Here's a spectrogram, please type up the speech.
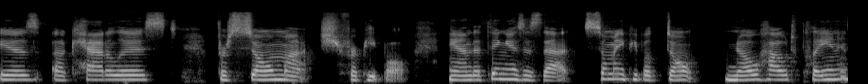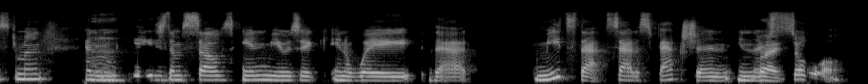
is a catalyst for so much for people. And the thing is, is that so many people don't know how to play an instrument and mm. engage themselves in music in a way that meets that satisfaction in their right. soul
